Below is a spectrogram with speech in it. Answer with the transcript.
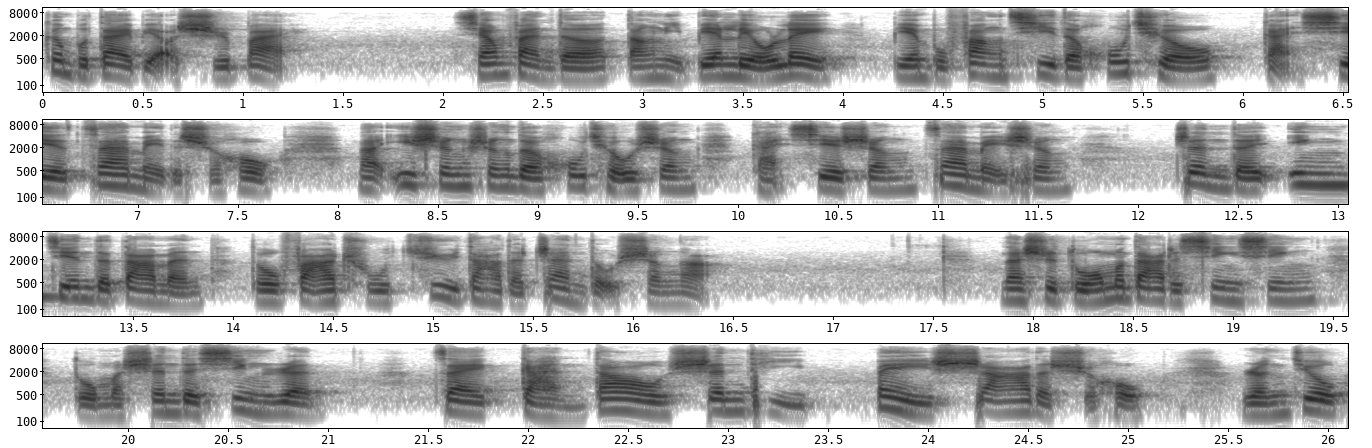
更不代表失败。相反的，当你边流泪边不放弃的呼求、感谢、赞美的时候，那一声声的呼求声、感谢声、赞美声，震得阴间的大门都发出巨大的颤抖声啊！那是多么大的信心，多么深的信任，在感到身体被杀的时候，仍旧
